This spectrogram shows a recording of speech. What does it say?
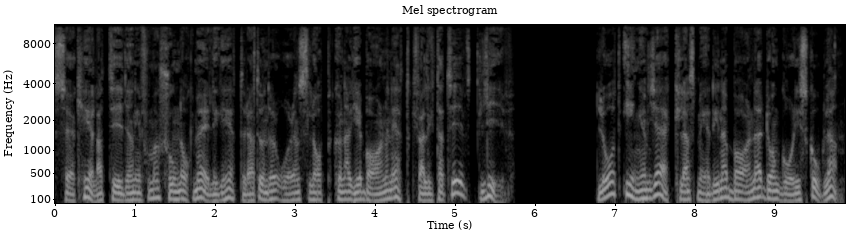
Sök hela tiden information och möjligheter att under årens lopp kunna ge barnen ett kvalitativt liv. Låt ingen jäklas med dina barn när de går i skolan.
